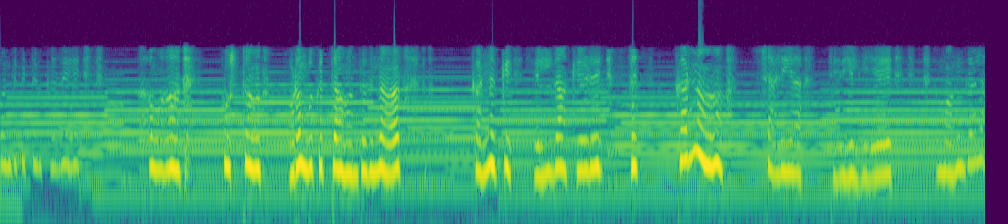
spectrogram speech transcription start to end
வந்துகிட்டு இருக்காரு. ஆமா குஸ்தம் உடம்புக்கு தான் வந்ததுன்னா கண்ணுக்கு எல்லாம் கேடு. கண்ணும் சரியா தெரியலையே. மங்களா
